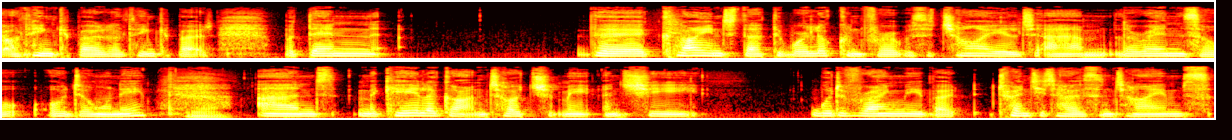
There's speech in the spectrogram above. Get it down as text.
I'll think about it. I'll think about it. But then the client that they were looking for was a child, um, Lorenzo Odone, yeah. and Michaela got in touch with me, and she would have rang me about 20,000 times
